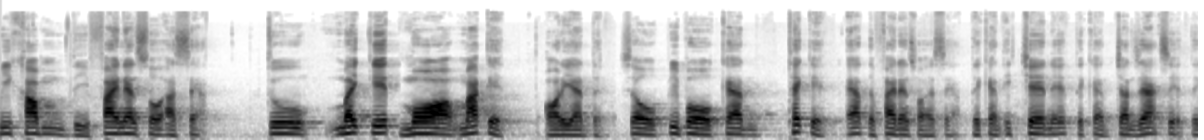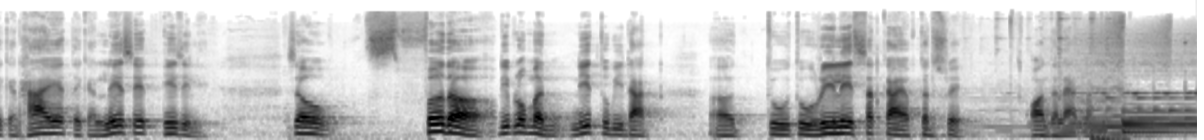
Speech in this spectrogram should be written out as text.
become the financial asset to make it more market oriented so people can take it as the financial asset. They can exchange it, they can transact it, they can hire it, they can lease it easily. So further development need to be done uh, to, to release such kind of constraint on the land market.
